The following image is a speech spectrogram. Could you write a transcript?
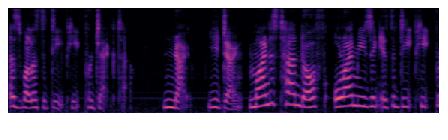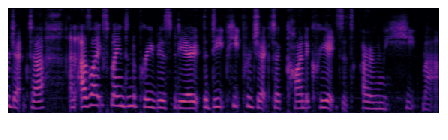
as well as the deep heat projector? No, you don't. Mine is turned off, all I'm using is the deep heat projector, and as I explained in the previous video, the deep heat projector kind of creates its own heat mat.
